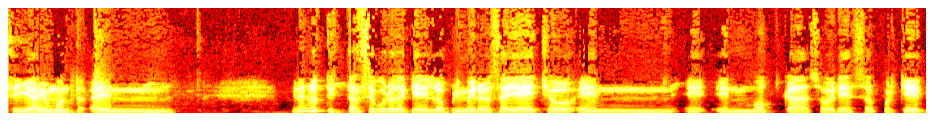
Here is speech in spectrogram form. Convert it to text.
Sí, hay un montón. En... no estoy tan seguro de que lo primero se haya hecho en, eh, en Mosca sobre eso, porque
